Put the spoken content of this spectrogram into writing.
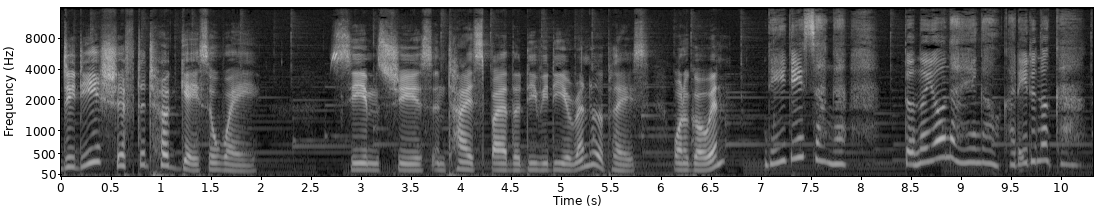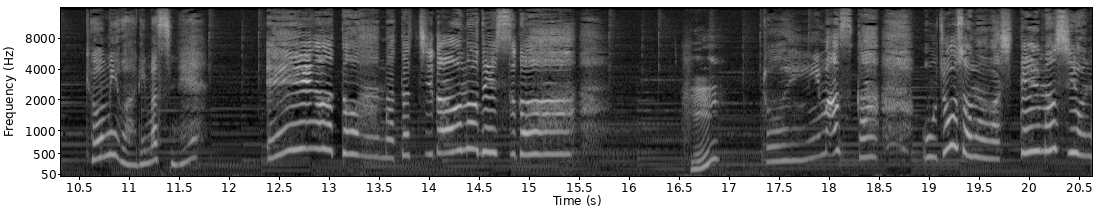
Didi shifted her gaze away. Seems she's enticed by the DVD rental place. Wanna go in? DD さんが どのような映画を借りるのか興味はありますね映画とはまた違うのですが Hmm? と言いますかお嬢様は知っていますよね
